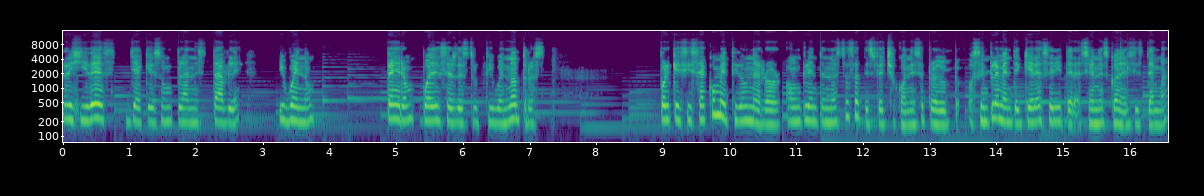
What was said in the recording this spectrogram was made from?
rigidez, ya que es un plan estable, y bueno, pero puede ser destructivo en otros. Porque si se ha cometido un error o un cliente no está satisfecho con ese producto o simplemente quiere hacer iteraciones con el sistema,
